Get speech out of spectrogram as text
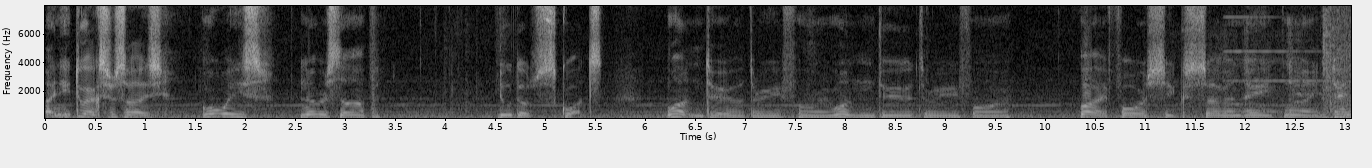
I need to exercise. Always. Never stop. Do those squats. One, two, three, four. One, two, three, four. Five, four, six, seven, eight, nine, ten.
